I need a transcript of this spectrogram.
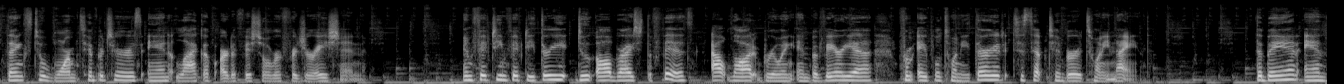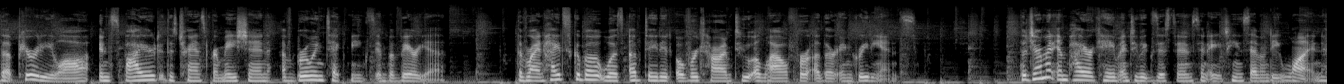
thanks to warm temperatures and lack of artificial refrigeration. In 1553, Duke Albrecht V outlawed brewing in Bavaria from April 23rd to September 29th. The ban and the purity law inspired the transformation of brewing techniques in Bavaria. The Reinheitsgebot was updated over time to allow for other ingredients. The German Empire came into existence in 1871.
